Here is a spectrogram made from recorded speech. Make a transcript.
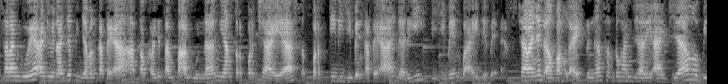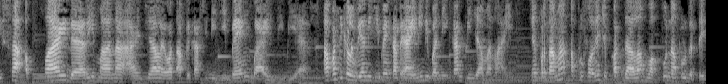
Saran gue, ajuin aja pinjaman KTA atau kredit tanpa agunan yang terpercaya seperti Digibank KTA dari Digibank by DBS. Caranya gampang guys, dengan sentuhan jari aja lo bisa apply dari mana aja lewat aplikasi Digibank by DBS. Apa sih kelebihan Digibank KTA ini dibandingkan pinjaman lain? Yang pertama, approvalnya cepat dalam waktu 60 detik.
